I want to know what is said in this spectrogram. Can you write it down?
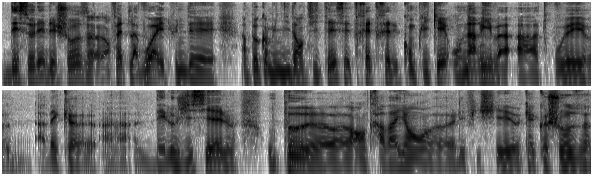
déceler des choses. En fait, la voix est une des un peu comme une identité. C'est très très compliqué. On arrive à, trouver avec des logiciels, on peut en travaillant les fichiers quelque chose,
